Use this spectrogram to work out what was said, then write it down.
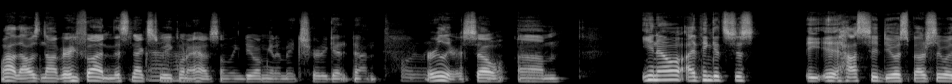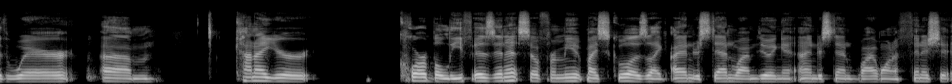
wow, that was not very fun. This next week when I Uh-huh. have something due, I'm gonna make sure to get it done totally. earlier. So um you know, I think it's just it, it has to do especially with where um kind of your core belief is in it. So for me my school is like I understand why I'm doing it. I understand why I want to finish it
